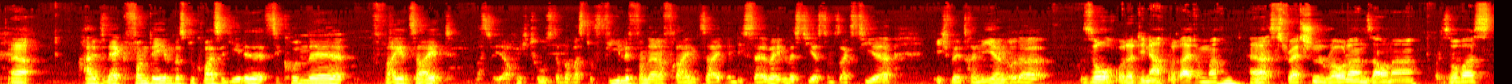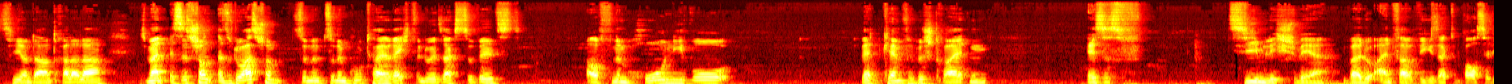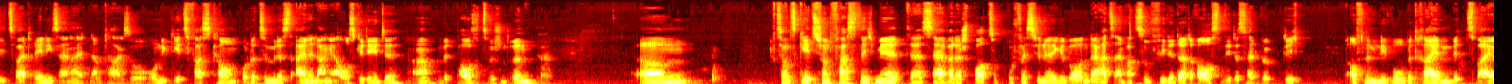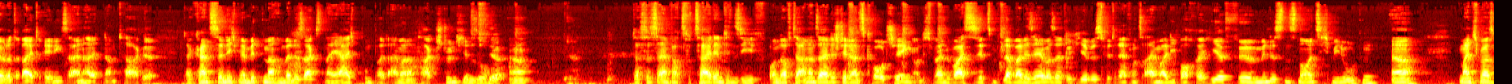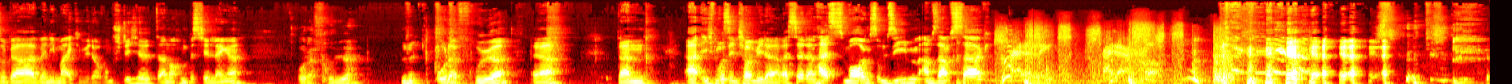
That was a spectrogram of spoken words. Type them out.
Halt weg von dem, dass du quasi jede Sekunde freie Zeit, was du ja auch nicht tust, aber was du viele von deiner freien Zeit in dich selber investierst und sagst, hier, ich will trainieren oder so. Oder die Nachbereitung machen. Ja, Stretchen, Rollern, Sauna, sowas, hier und da und tralala. Ich meine, es ist schon, also du hast schon zu einem, zu einem Gutteil recht, wenn du jetzt sagst, du willst auf einem hohen Niveau Wettkämpfe bestreiten, ist es ziemlich schwer, weil du einfach, wie gesagt, du brauchst ja die zwei Trainingseinheiten am Tag, so ohne geht's fast kaum oder zumindest eine lange ausgedehnte, ja, mit Pause zwischendrin. Ähm, sonst geht's schon fast nicht mehr. Da ist ja einfach der Sport zu professionell geworden. Da hat es einfach zu viele da draußen, die das halt wirklich auf einem Niveau betreiben mit zwei oder drei Trainingseinheiten am Tag. Ja. Da kannst du nicht mehr mitmachen, wenn du sagst, naja, ich pumpe halt einmal am Tag ein Stündchen so. Ja. Das ist einfach zu zeitintensiv. Und auf der anderen Seite steht dann das Coaching. Und ich meine, du weißt es jetzt mittlerweile selber, seit du hier bist. Wir treffen uns einmal die Woche hier für mindestens 90 Minuten. Ja. Manchmal sogar, wenn die Maike wieder rumstichelt, dann noch ein bisschen länger. oder früher. Oder früher. Ja. Dann, ah, ich muss ihn schon wieder, weißt du, dann heißt es morgens um sieben am Samstag.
